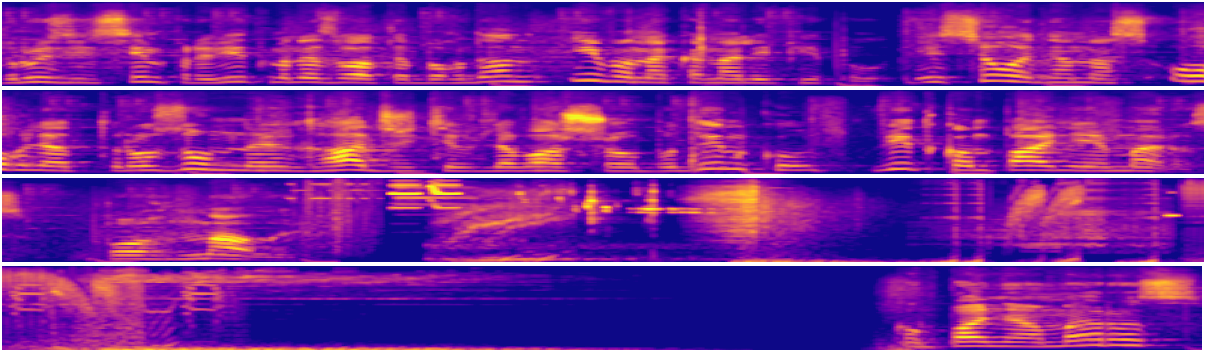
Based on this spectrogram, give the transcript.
Друзі, всім привіт! Мене звати Богдан і ви на каналі People. І сьогодні у нас огляд розумних гаджетів для вашого будинку від компанії Meros. Погнали! Компанія Meros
